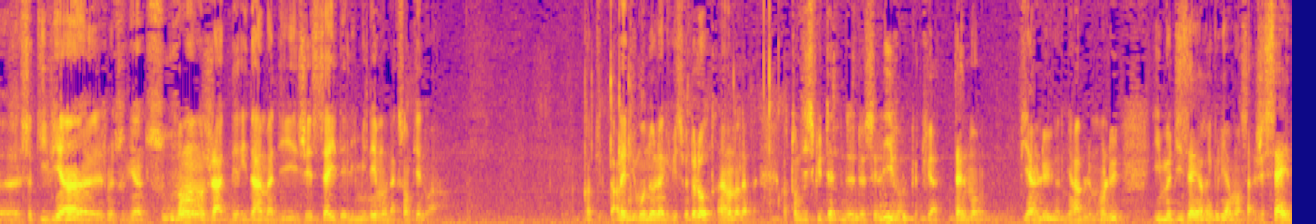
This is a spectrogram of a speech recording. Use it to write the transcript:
euh, ce qui vient, je me souviens souvent, Jacques Derrida m'a dit J'essaye d'éliminer mon accent pied noir. Quand il parlait du monolinguisme de l'autre, hein, quand on discutait de, de, ce livre que tu as tellement bien lu, admirablement lu, il me disait régulièrement ça. J'essaye,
